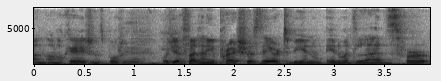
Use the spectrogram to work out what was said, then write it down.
on, on occasions, but Yeah. would you have felt any pressures there to be in, in with the lads for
